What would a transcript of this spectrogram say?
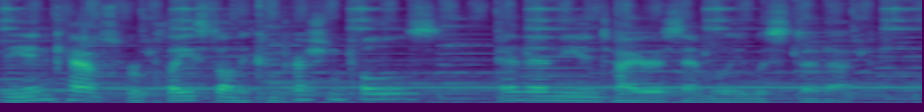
The end caps were placed on the compression poles, and then the entire assembly was stood up.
